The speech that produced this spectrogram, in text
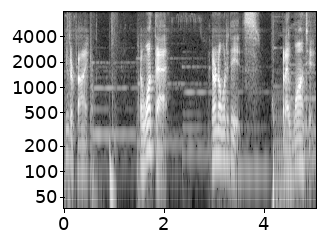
Things are fine. I want that. I don't know what it is, but I want it.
